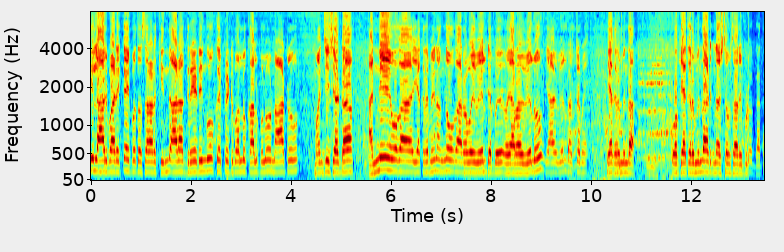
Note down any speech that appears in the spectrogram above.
ఈ లారీ బాడెక్క అయిపోతుంది సార్. ఆడ కింద ఆడ గ్రేడింగ్ పెట్టుబడులు కలుపులు నాటు మంచి చెడ్డ అన్నీ ఒక ఎకరమైన ఇంకా ఒక అరవై వేలు డెబ్బై అరవై వేలు యాభై వేలు నష్టమే. ఎకరం మీద. ఒక ఎకరం మీద ఆడికి నష్టం సార్. ఇప్పుడు గత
